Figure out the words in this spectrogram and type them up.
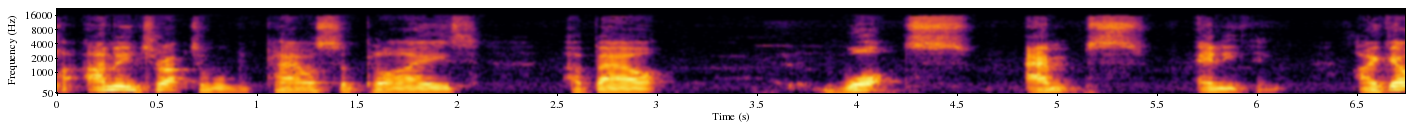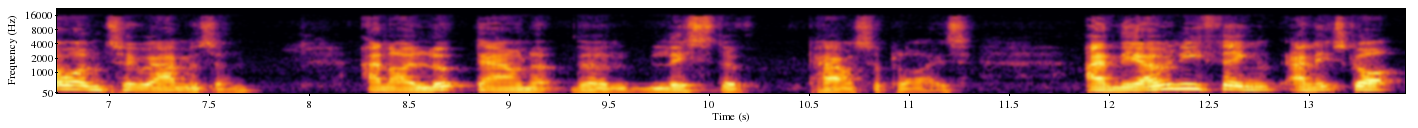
uninterruptible power supplies, about watts, amps, anything. I go onto Amazon and I look down at the list of power supplies. And the only thing and it's got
